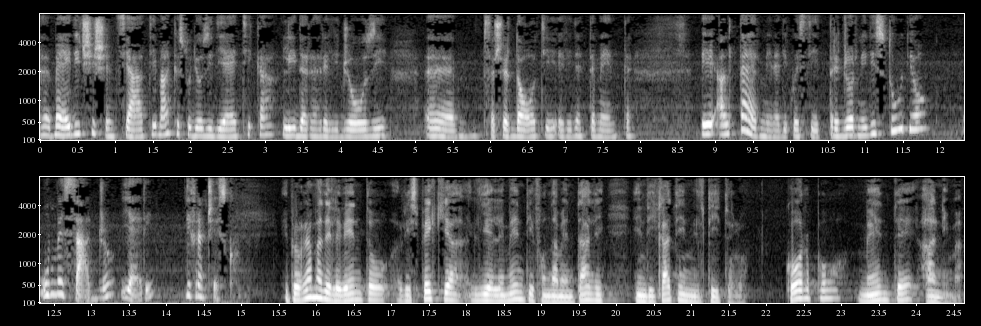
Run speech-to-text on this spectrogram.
eh, medici, scienziati, ma anche studiosi di etica, leader religiosi, eh, sacerdoti evidentemente. E al termine di questi tre giorni di studio un messaggio ieri di Francesco. Il programma dell'evento rispecchia gli elementi fondamentali indicati nel titolo, corpo, mente, anima.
